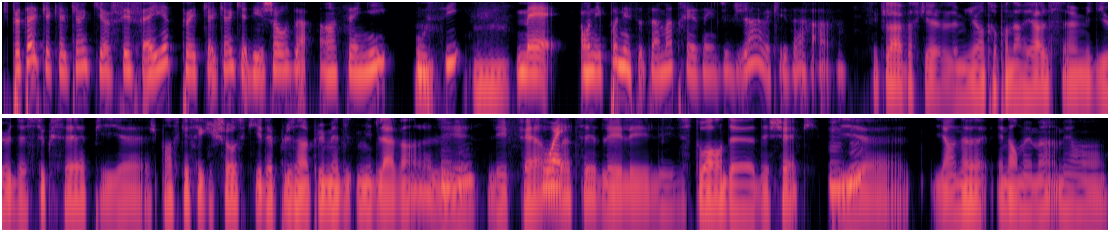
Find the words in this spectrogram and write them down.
Puis peut-être que quelqu'un qui a fait faillite peut être quelqu'un qui a des choses à enseigner Mm. aussi, Mhm. mais on n'est pas nécessairement très indulgent avec les erreurs. C'est clair parce que le milieu entrepreneurial, c'est un milieu de succès, puis euh, je pense que c'est quelque chose qui est de plus en plus mis de l'avant, là, les, Mhm. les fermes, Ouais. là, tu sais, les, les, les histoires d'échecs, puis Mhm. euh, il y en a énormément, mais on,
